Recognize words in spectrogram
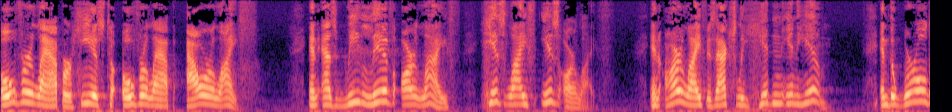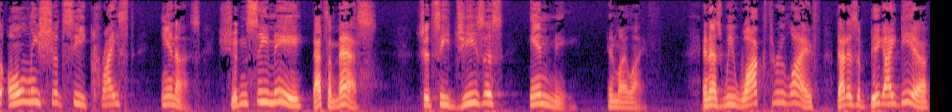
overlap, or He is to overlap our life. And as we live our life, His life is our life. And our life is actually hidden in Him. And the world only should see Christ in us. Shouldn't see me, that's a mess. Should see Jesus in me, in my life. And as we walk through life, that is a big idea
